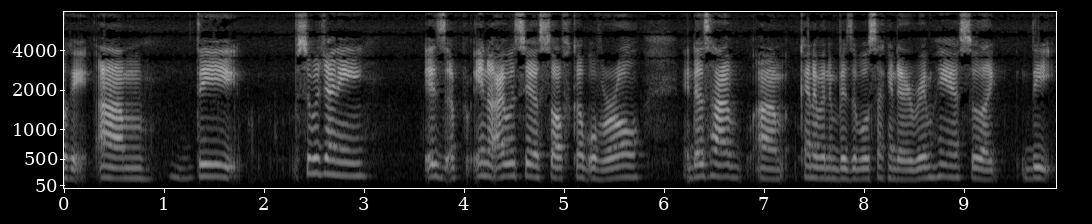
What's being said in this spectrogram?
Okay, um, the Super Jennie is, a, you know, I would say a soft cup overall. It does have um, kind of an invisible secondary rim here, so like the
